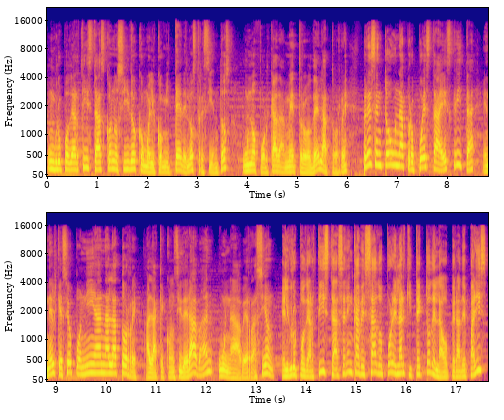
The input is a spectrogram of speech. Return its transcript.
un grupo de artistas conocido como el Comité de los 300, uno por cada metro de la torre, presentó una propuesta escrita en el que se oponían a la torre, a la que consideraban una aberración. El grupo de artistas era encabezado por el arquitecto de la Ópera de París,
